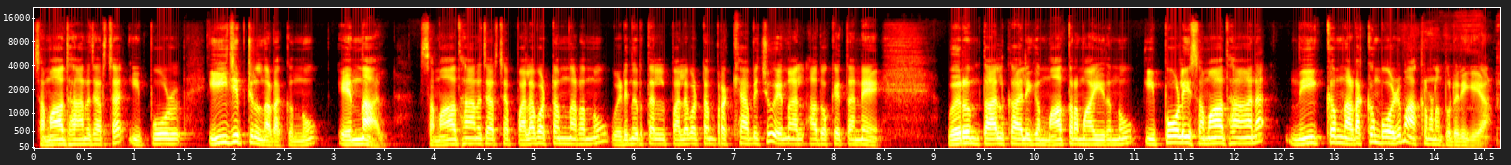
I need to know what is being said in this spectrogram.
സമാധാന ചർച്ച ഇപ്പോൾ ഈജിപ്തിൽ നടക്കുന്നു. എന്നാൽ സമാധാന ചർച്ച പലവട്ടം നടന്നു വെടിനിർത്തൽ പലവട്ടം പ്രഖ്യാപിച്ചു. എന്നാൽ അതൊക്കെ തന്നെ വെറും താൽക്കാലികം മാത്രമായിരുന്നു. ഇപ്പോൾ ഈ സമാധാന നീക്കം നടക്കുമ്പോഴും ആക്രമണം തുടരുകയാണ്.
